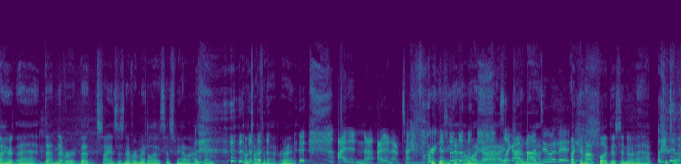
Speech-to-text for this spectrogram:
I heard that that never that science has never made a lot of sense to me. I don't have time. I have time for that, right? I didn't. Uh, I didn't have time for it. Yeah, I'm like, I like, I'm not cannot- doing it. I cannot plug this into an app, it's a,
